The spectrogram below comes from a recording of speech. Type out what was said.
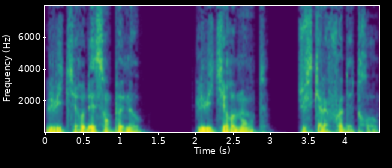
lui qui redescend penaud, lui qui remonte, jusqu'à la fois de trop.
